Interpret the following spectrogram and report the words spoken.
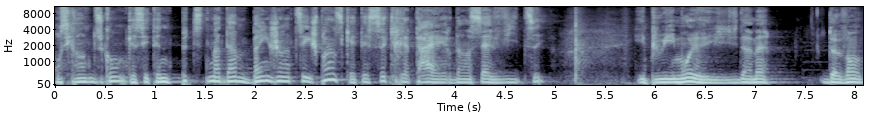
on s'est rendu compte que c'était une petite madame bien gentille. Je pense qu'elle était secrétaire dans sa vie, tu sais. Et puis moi, évidemment, devant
